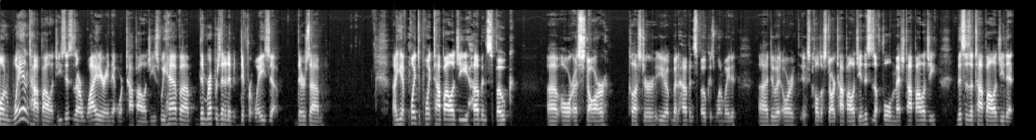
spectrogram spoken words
On WAN topologies, this is our wide area network topologies. We have uh, them representative in different ways. Uh, there's um, uh, you have point-to-point topology, hub and spoke, uh, or a star cluster. You, but hub and spoke is one way to uh, do it, or it's called a star topology. And this is a full mesh topology. This is a topology that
